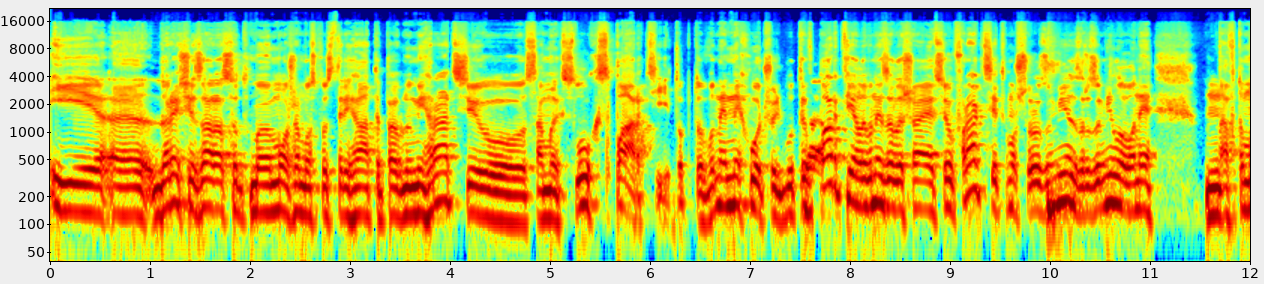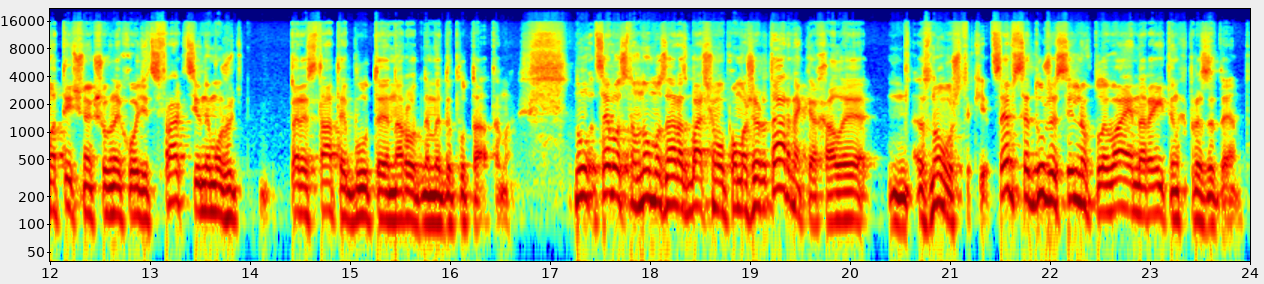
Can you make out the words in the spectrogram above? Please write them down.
І, е, до речі, зараз от ми можемо спостерігати певну міграцію самих слуг з партії. Тобто вони не хочуть бути в партії, але вони залишаються у фракції, тому що розуміє, зрозуміло, вони автоматично, якщо вони ходять з фракції, вони можуть перестати бути народними депутатами. Ну, це в основному зараз бачимо по мажоритарниках, але знову ж таки, це все дуже сильно впливає на рейтинг президента.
